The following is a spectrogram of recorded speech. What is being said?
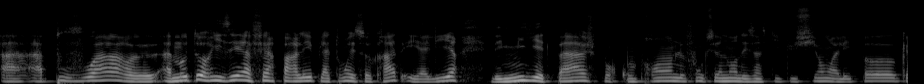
à, pouvoir, euh, à m'autoriser à faire parler Platon et Socrate et à lire des milliers de pages pour comprendre le fonctionnement des institutions à l'époque.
